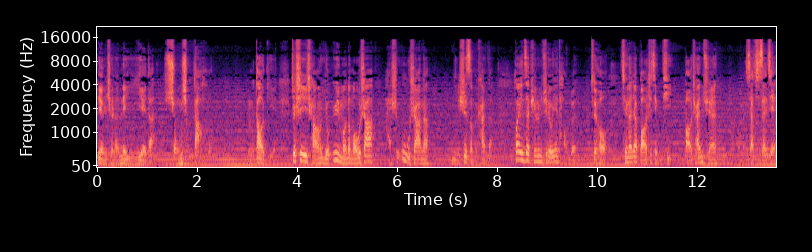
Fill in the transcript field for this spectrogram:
变成了那一夜的熊熊大火。那么，到底这是一场有预谋的谋杀，还是误杀呢？你是怎么看的？欢迎在评论区留言讨论。最后，请大家保持警惕，保持安全。我们下期再见。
